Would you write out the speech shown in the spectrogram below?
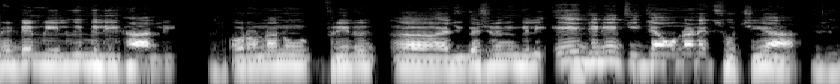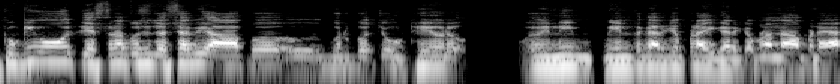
ਮਿਡ ਮੀਲ ਵੀ ਮਿਲੀ ਖਾਣ ਲਈ ਔਰ ਉਹਨਾਂ ਨੂੰ ਫ੍ਰੀ ਐਜੂਕੇਸ਼ਨ ਵੀ ਮਿਲੀ। ਇਹ ਜਿਹੜੀਆਂ ਚੀਜ਼ਾਂ ਉਹਨਾਂ ਨੇ ਸੋਚੀਆਂ ਕਿਉਂਕਿ ਉਹ ਜਿਸ ਤਰ੍ਹਾਂ ਤੁਸੀਂ ਦੱਸਿਆ ਵੀ ਆਪ ਗੁਰਬਤ 'ਚ ਉੱਠੇ ਔਰ ਇੰਨੀ ਮਿਹਨਤ ਕਰਕੇ ਪੜ੍ਹਾਈ ਕਰਕੇ ਆਪਣਾ ਨਾਮ ਬਣਾਇਆ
